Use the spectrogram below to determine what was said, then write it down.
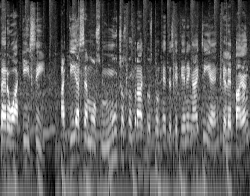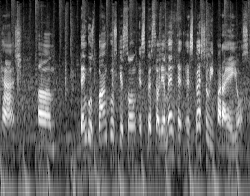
pero aquí sí. Aquí hacemos muchos contratos con gentes que tienen ITN, que le pagan cash. Um, tengo bancos que son especialmente especially para ellos.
